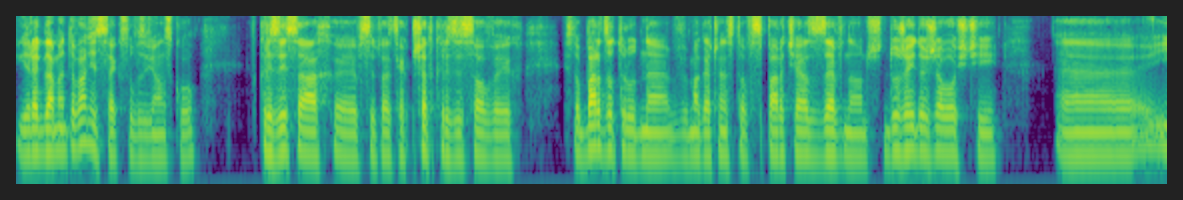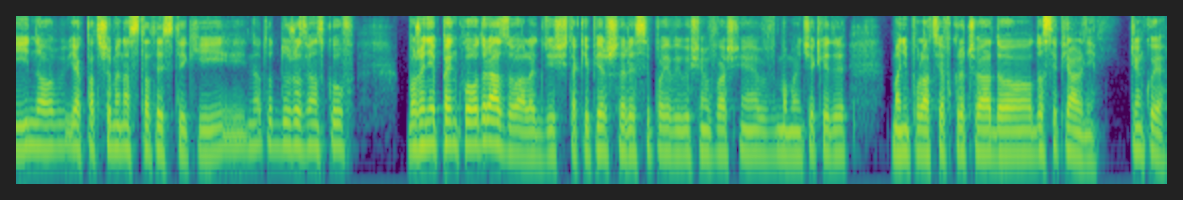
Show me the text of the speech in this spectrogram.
i reglamentowanie seksu w związku, w kryzysach, y, w sytuacjach przedkryzysowych, jest to bardzo trudne, wymaga często wsparcia z zewnątrz, dużej dojrzałości. E, I no, jak patrzymy na statystyki, no to dużo związków może nie pękło od razu, ale gdzieś takie pierwsze rysy pojawiły się właśnie w momencie, kiedy manipulacja wkroczyła do, do sypialni. Dziękuję.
